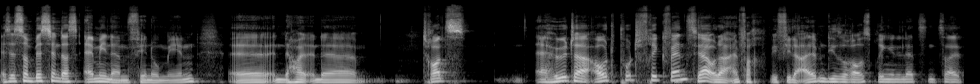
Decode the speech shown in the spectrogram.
Es ist so ein bisschen das Eminem-Phänomen äh, in, in der trotz erhöhter Output-Frequenz, ja, oder einfach wie viele Alben die so rausbringen in der letzten Zeit,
